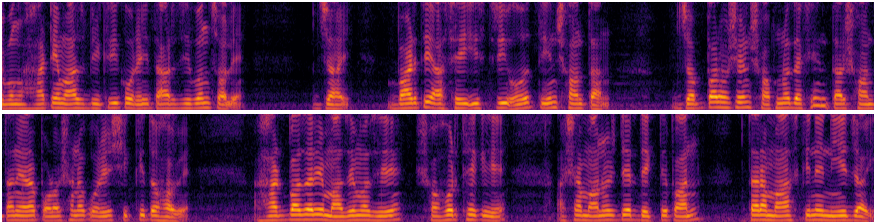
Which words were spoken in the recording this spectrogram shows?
এবং হাটে মাছ বিক্রি করে তার জীবন চলে, যায়। বাড়িতে আসে স্ত্রী ও তিন সন্তান। জব্বার হোসেন স্বপ্ন দেখেন তার সন্তানেরা পড়াশোনা করে শিক্ষিত হবে। হাটবাজারে মাঝে মাঝে শহর থেকে আসা মানুষদের দেখতে পান, তারা মাছ কিনে নিয়ে যায়।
